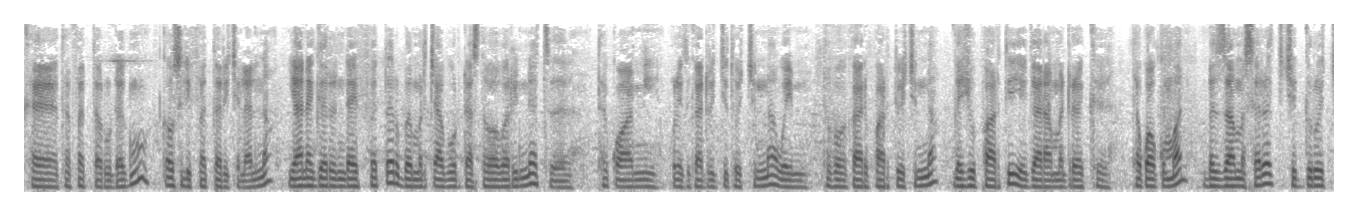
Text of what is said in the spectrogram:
ከተፈጠሩ ደግሞ ቀውስ ሊፈጠር ይችላልና ያ ነገር እንዳይፈጠር በምርጫ ቦርድ አስተባባሪነት ተቃዋሚ ፖለቲካ ድርጅቶችና ወይም ተፎካካሪ ፓርቲዎችና ገዢው ፓርቲ የጋራ መድረክ ተቋቁሟል። በዛ መሰረት ችግሮች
